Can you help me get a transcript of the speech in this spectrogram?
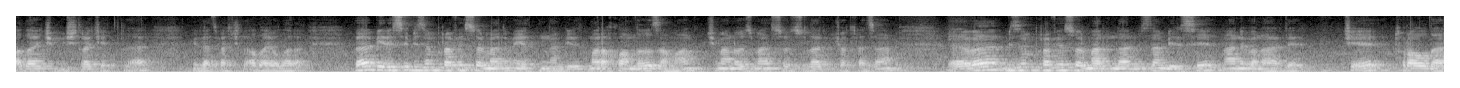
aday kimi iştirak etdilər, millət vəkili aday olaraq. Və birisi bizim professor müəllim heyətindən bir maraqlandığı zaman ki, mən özümə sözcülər götürəcəm və bizim professor müəllimlərimizdən birisi məni önərdi ki, Tural da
